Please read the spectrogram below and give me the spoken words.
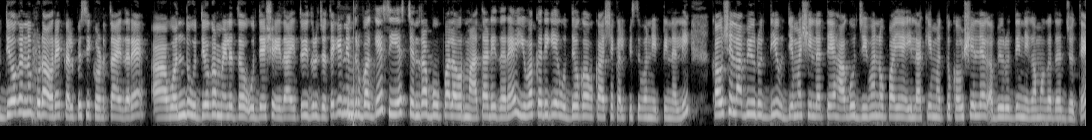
ಉದ್ಯೋಗನ ಕೂಡ ಅವರೇ ಕಲ್ಪಿಸಿ ಕೊಡ್ತಾ ಇದ್ದಾರೆ. ಆ ಒಂದು ಉದ್ಯೋಗ ಮೇಳದ ಉದ್ದೇಶ ಇದಾಯಿತು. ಇದ್ರ ಜೊತೆಗೆ ಇದ್ರ ಬಗ್ಗೆ ಸಿ ಎಸ್ ಚಂದ್ರ ಭೂಪಾಲ್ ಅವರು ಮಾತಾಡಿದ್ದಾರೆ. ಯುವಕರಿಗೆ ಉದ್ಯೋಗಾವಕಾಶ ಕಲ್ಪಿಸುವ ನಿಟ್ಟಿನಲ್ಲಿ ಕೌಶಲಾಭಿವೃದ್ಧಿ ಉದ್ಯಮಶೀಲತೆ ಹಾಗೂ ಜೀವನೋಪಾಯ ಇಲಾಖೆ ಮತ್ತು ಕೌಶಲ್ಯ ಅಭಿವೃದ್ಧಿ ನಿಗಮದ ಜೊತೆ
